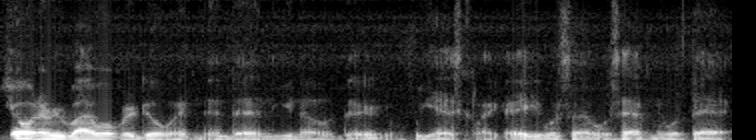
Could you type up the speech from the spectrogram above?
showing everybody what we're doing, and then you know, we ask like, "Hey, what's up? What's happening with that?"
